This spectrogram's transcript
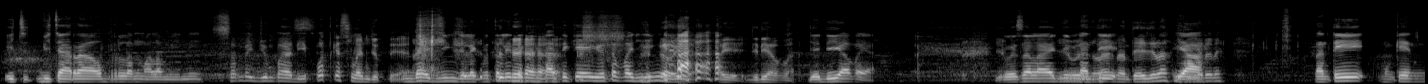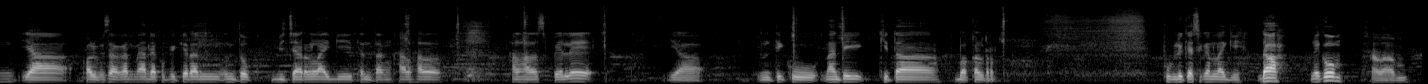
ic- bicara obrolan malam ini. Sampai jumpa di podcast selanjutnya. Udah anjing jelek betul itu. Nanti kayak YouTube anjing. Oh iya, oh iya. jadi apa? Jadi apa ya? Gak usah lah anjing. Ya, nanti nanti aja lah Ya. pikirannya. Nanti mungkin ya kalau misalkan ada kepikiran untuk bicara lagi tentang hal-hal hal-hal sepele ya nanti ku nanti kita bakal publikasikan lagi. Dah assalamualaikum. Salam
